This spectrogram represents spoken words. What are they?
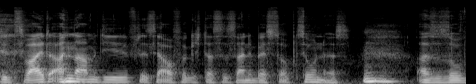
die zweite Annahme, die hilft, ist ja auch wirklich, dass es seine beste Option ist. Mhm. Also so,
